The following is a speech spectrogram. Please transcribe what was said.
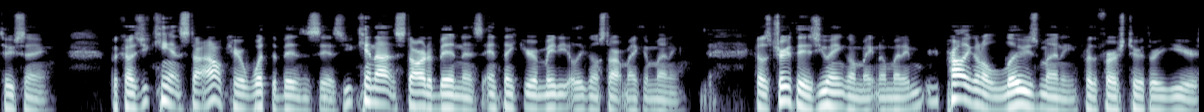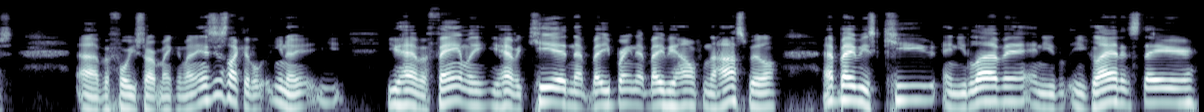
too soon. Because you can't start. I don't care what the business is. You cannot start a business and think you're immediately going to start making money. Because the truth is, you ain't going to make no money. You're probably going to lose money for the first two or three years uh, before you start making money. And it's just like a, you know, you, you have a family, you have a kid, and that ba- you bring that baby home from the hospital. That baby's cute, and you love it, and you you're glad it's there,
